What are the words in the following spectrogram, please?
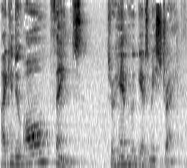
I can do all things through him who gives me strength.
